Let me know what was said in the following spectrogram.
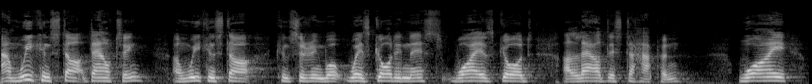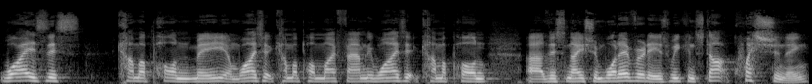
and we can start doubting and we can start considering well, where's God in this? Why has God allowed this to happen? Why, why has this come upon me? And why has it come upon my family? Why has it come upon uh, this nation? Whatever it is, we can start questioning.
